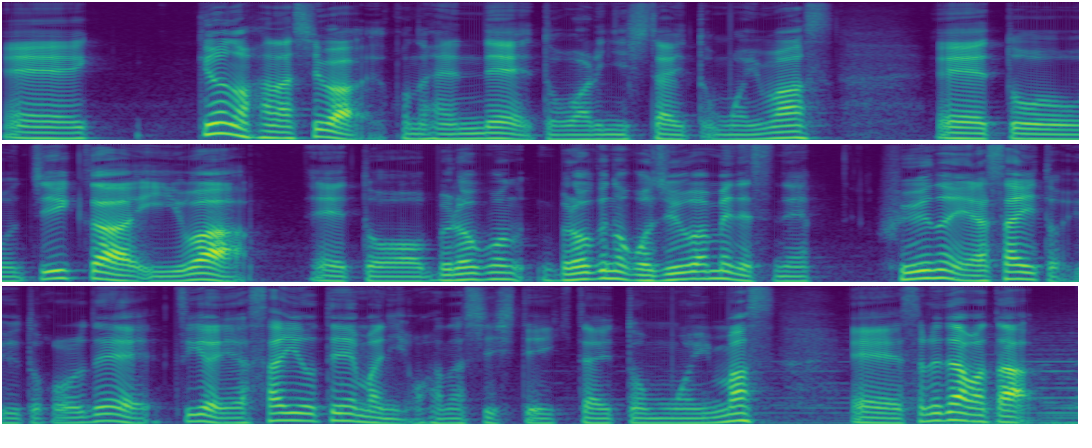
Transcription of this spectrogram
えー、今日の話はこの辺で、えっと、終わりにしたいと思います。えっ、ー、と、次回は、えっ、ー、と、ブログ、ブログの50話目ですね。冬の野菜というところで、次は野菜をテーマにお話ししていきたいと思います。えー、それではまた。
